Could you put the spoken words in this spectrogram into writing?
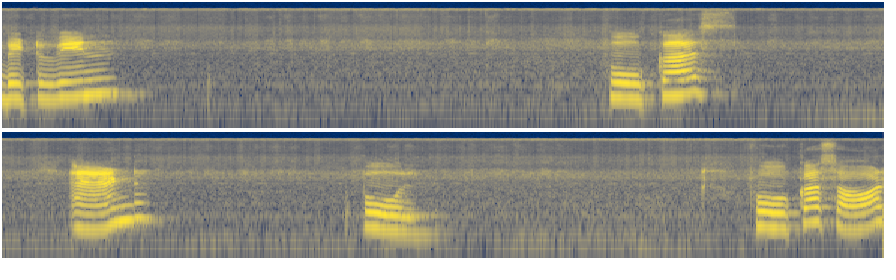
Between focus and pole. Focus और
